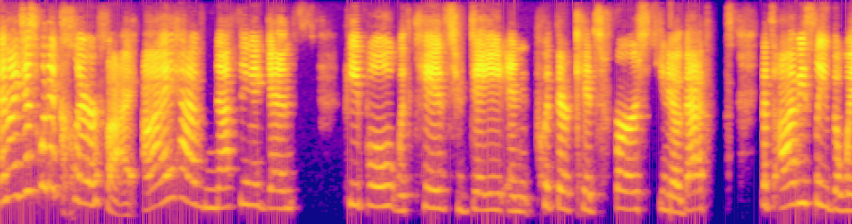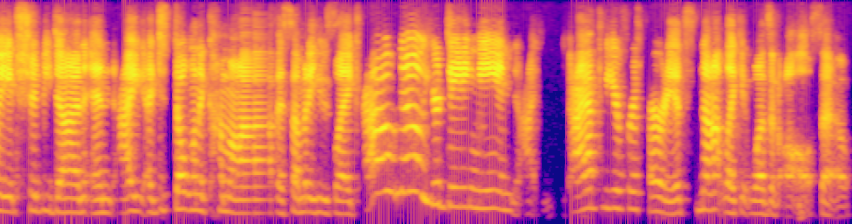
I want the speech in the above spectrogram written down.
And I just want to clarify I have nothing against people with kids who date and put their kids first. You know, that's that's obviously the way it should be done. And I, I just don't want to come off as somebody who's like, oh no, you're dating me and I, I have to be your first priority. It's not like it was at all. So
